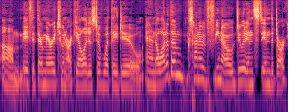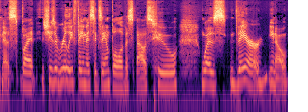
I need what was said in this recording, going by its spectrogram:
um, if they're married to an archaeologist of what they do, and a lot of them kind of you know do it in in the darkness. But she's a really famous example of a spouse who was there, you know.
